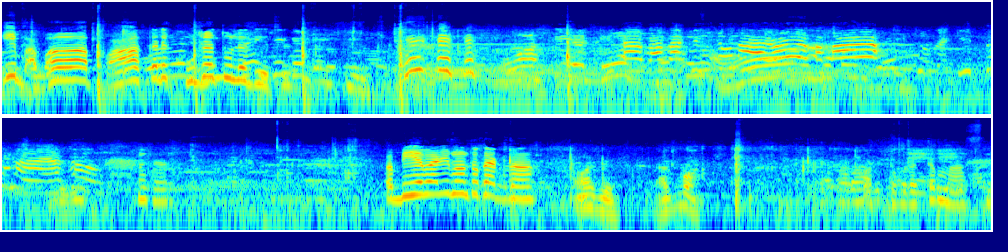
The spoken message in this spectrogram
ই বাবা পা করে খুঁটে তুলে দিয়েছে। বিয়ে বাড়ির মতো কাটবা। রাখব? কত বড় একটা মাছ আছে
